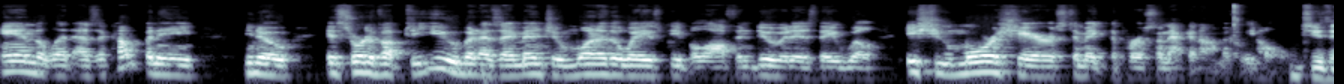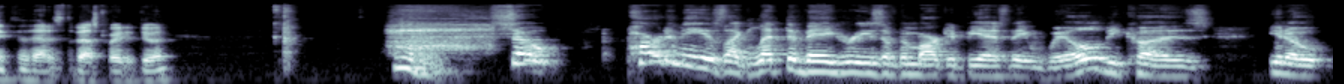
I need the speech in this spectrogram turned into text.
handle it as a company, you know, is sort of up to you. But as I mentioned, one of the ways people often do it is they will issue more shares to make the person economically whole. Do you think that that is the best way to do it? so part of me is like let the vagaries of the market be as they will because you know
